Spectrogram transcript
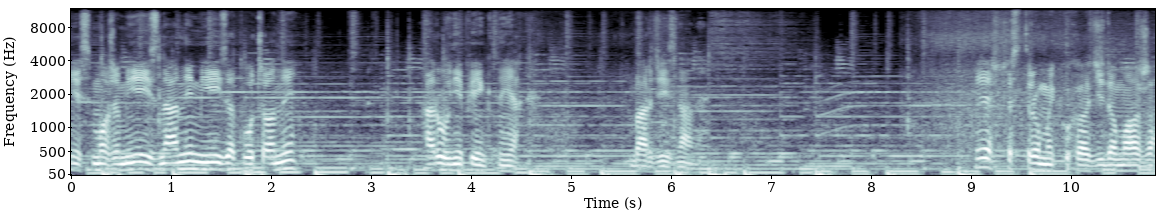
Jest może mniej znany, mniej zatłoczony, a równie piękny jak bardziej znany. Jeszcze strumyk uchodzi do morza.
